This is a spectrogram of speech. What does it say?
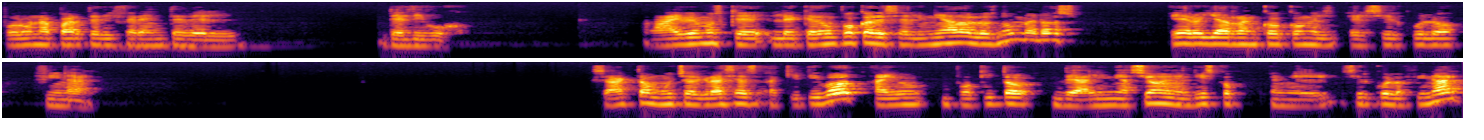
por una parte diferente del, del dibujo. Ahí vemos que le quedó un poco desalineado los números, pero ya arrancó con el, el círculo final. Exacto, muchas gracias a KittyBot. Hay un, poquito de alineación en el disco, en el círculo final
